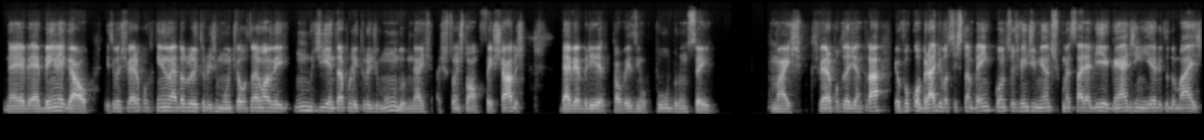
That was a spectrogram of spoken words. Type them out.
né, é, é bem legal. E se você tiver, porque não é da leitura de mundo, tiver uma vez, um dia entrar para leitura de mundo, né, as, questões estão fechadas, deve abrir talvez em outubro, não sei, mas se tiver a oportunidade de entrar, eu vou cobrar de vocês também quando seus rendimentos começarem ali, ganhar dinheiro e tudo mais.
